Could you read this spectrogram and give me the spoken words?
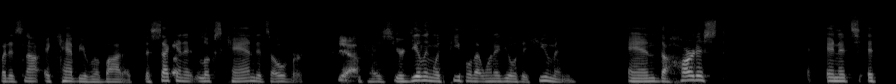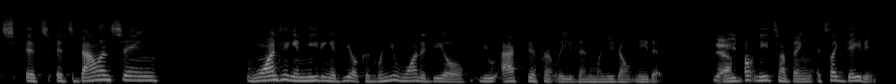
but it's not it can't be robotic. The second it looks canned, it's over. Yeah. Because you're dealing with people that want to deal with a human. And the hardest and it's it's it's it's balancing wanting and needing a deal because when you want a deal, you act differently than when you don't need it. Yeah. you don't need something it's like dating.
